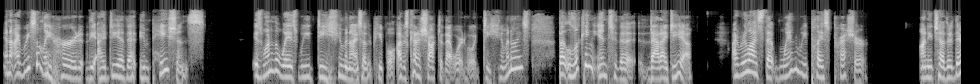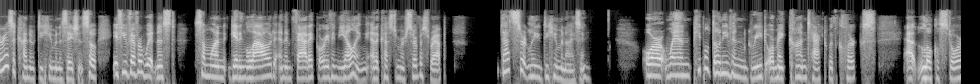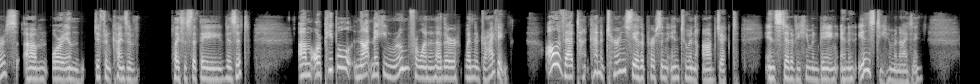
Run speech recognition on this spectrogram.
And I recently heard the idea that impatience is one of the ways we dehumanize other people. I was kind of shocked at that word, dehumanize? But looking into the, that idea, I realized that when we place pressure on each other, there is a kind of dehumanization. So if you've ever witnessed someone getting loud and emphatic or even yelling at a customer service rep, that's certainly dehumanizing or when people don't even greet or make contact with clerks at local stores um, or in different kinds of places that they visit, um, or people not making room for one another when they're driving. All of that t- kind of turns the other person into an object instead of a human being, and it is dehumanizing.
